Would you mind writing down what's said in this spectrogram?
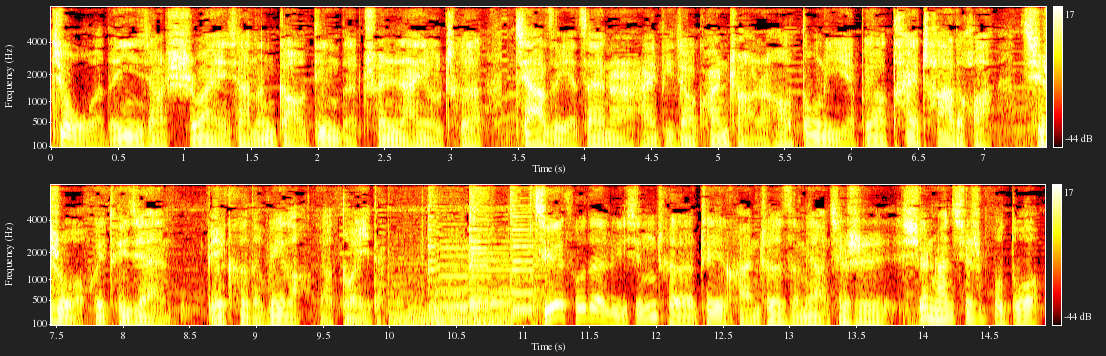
就我的印象，十万以下能搞定的纯燃油车，架子也在那儿，还比较宽敞，然后动力也不要太差的话，其实我会推荐别克的威朗要多一点。捷途的旅行车这款车怎么样？就是宣传其实不多，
